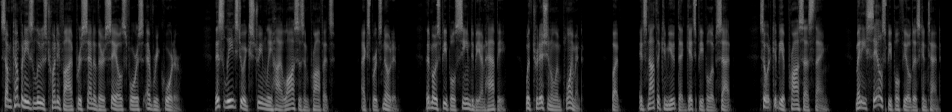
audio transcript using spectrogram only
Some companies lose 25% of their sales force every quarter. This leads to extremely high losses in profits. Experts noted that most people seem to be unhappy with traditional employment, but it's not the commute that gets people upset, so it could be a process thing. Many salespeople feel discontent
